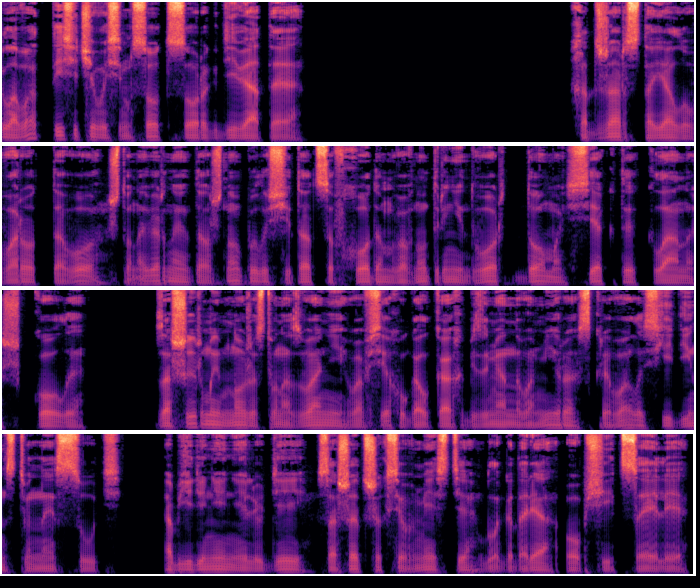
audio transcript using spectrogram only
Глава 1849 Хаджар стоял у ворот того, что, наверное, должно было считаться входом во внутренний двор дома, секты, клана, школы. За ширмой множество названий во всех уголках безымянного мира скрывалась единственная суть — объединение людей, сошедшихся вместе благодаря общей цели —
